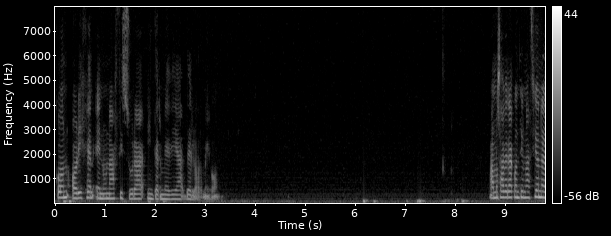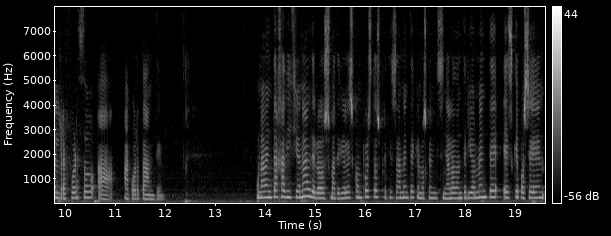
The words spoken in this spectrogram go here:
con origen en una fisura intermedia del hormigón. Vamos a ver a continuación el refuerzo acortante. Una ventaja adicional de los materiales compuestos, precisamente que hemos señalado anteriormente, es que poseen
